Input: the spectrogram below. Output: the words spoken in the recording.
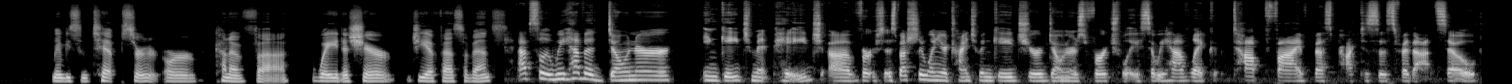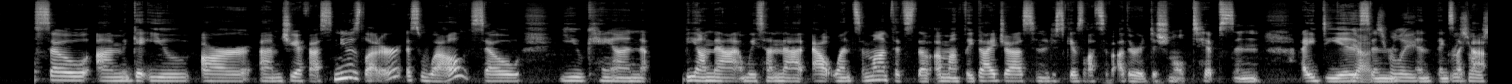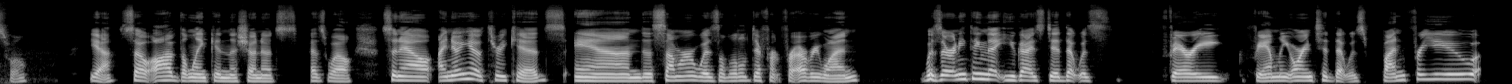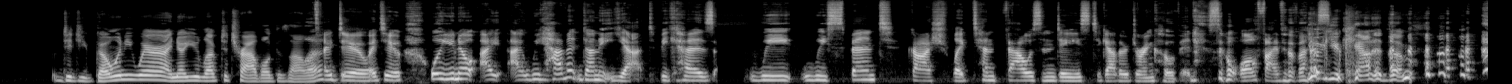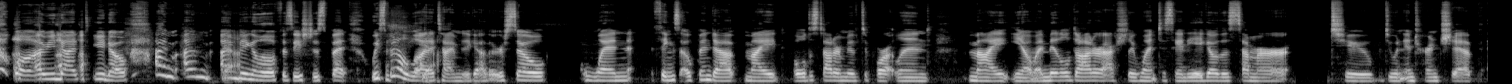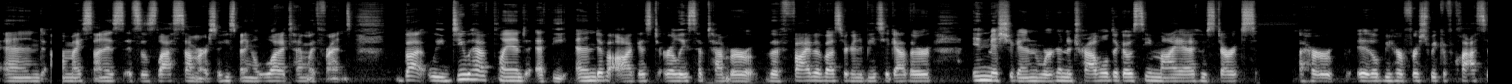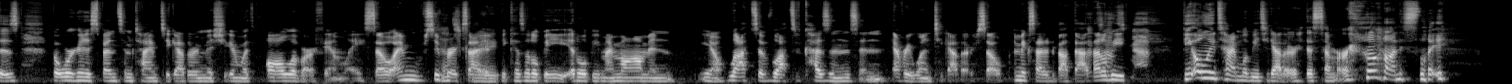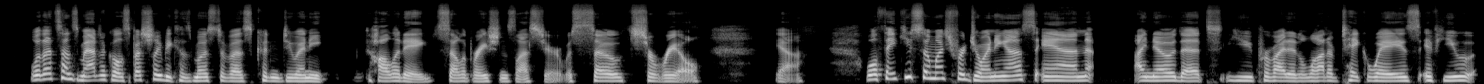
Maybe some tips or or kind of uh, way to share GFS events? Absolutely. We have a donor engagement page, uh, versus, especially when you're trying to engage your donors virtually. So we have like top five best practices for that. So also um, get you our um, GFS newsletter as well. So you can be on that and we send that out once a month it's the, a monthly digest and it just gives lots of other additional tips and ideas yeah, and, really and things resourceful. like that yeah. So I'll have the link in the show notes as well. So now I know you have three kids and the summer was a little different for everyone. Was there anything that you guys did that was very family oriented that was fun for you? Did you go anywhere? I know you love to travel, Ghazala. I do. I do. Well, you know, I, I we haven't done it yet because we we spent gosh like 10,000 days together during covid so all five of us you, you counted them well i mean not you know i'm i'm yeah. i'm being a little facetious but we spent a lot yeah. of time together so when things opened up my oldest daughter moved to portland my you know my middle daughter actually went to san diego this summer to do an internship and um, my son is it's his last summer so he's spending a lot of time with friends but we do have planned at the end of august early september the five of us are going to be together in michigan we're going to travel to go see maya who starts her it'll be her first week of classes but we're going to spend some time together in michigan with all of our family so i'm super That's excited great. because it'll be it'll be my mom and you know lots of lots of cousins and everyone together so i'm excited about that, that that'll be mad the only time we'll be together this summer, honestly. Well, that sounds magical, especially because most of us couldn't do any holiday celebrations last year. It was so surreal. Yeah. Well, thank you so much for joining us. And I know that you provided a lot of takeaways. If you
